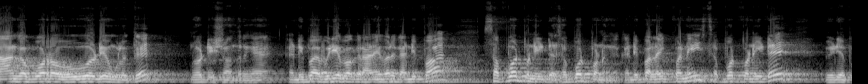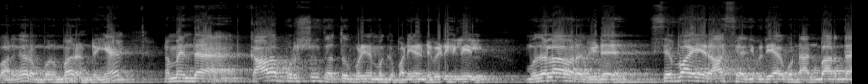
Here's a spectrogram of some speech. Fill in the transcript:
நாங்கள் போடுற ஒவ்வொருடையும் உங்களுக்கு நோட்டீஸ் வந்துடுங்க கண்டிப்பாக வீடியோ பார்க்குற அனைவரும் கண்டிப்பாக சப்போர்ட் பண்ணிவிட்டு சப்போர்ட் பண்ணுங்கள் கண்டிப்பாக லைக் பண்ணி சப்போர்ட் பண்ணிவிட்டு வீடியோ பாருங்கள் ரொம்ப ரொம்ப நன்றிங்க. நம்ம இந்த காலப்புருஷ தத்துவப்படி நமக்கு பன்னிரெண்டு வீடுகளில் முதலாவது வீடு செவ்வாயை ராசி அதிபதியாக கொண்ட அன்பார்ந்த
